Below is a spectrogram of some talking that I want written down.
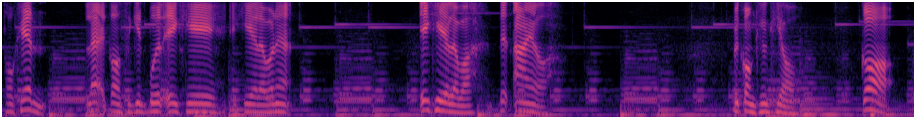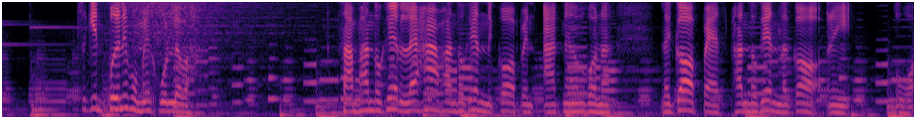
โทเค็นและกล่องสกินปืน AK AK อะไรวะเนี่ย AK อะไรวะ Dead Eye เหรอ เป็นกล่องเขียวๆ ก็สกินปืนนี่ผมไม่คุ้นเลยว่ะสามพันโทเค็นและห้าพันโทเค็นก็เป็นอาร์คนะครับทุกคนนะ แล้วก็ 8,000 โทเค็นแล้วก็นี่ตัว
